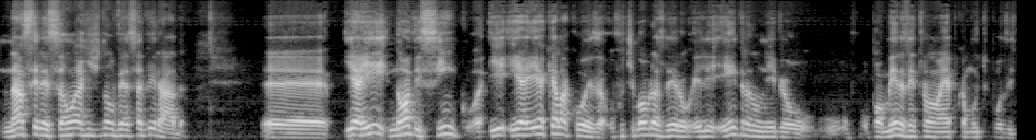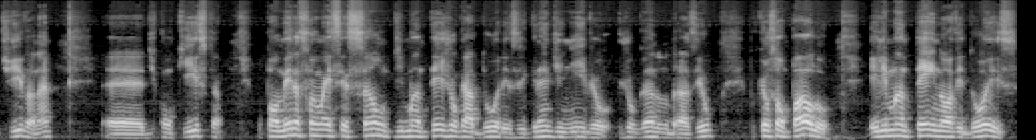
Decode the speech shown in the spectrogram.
na seleção a gente não vê essa virada. É, e aí, 9-5, e, e, aí aquela coisa, o futebol brasileiro ele entra no nível, o, o Palmeiras entra numa época muito positiva, né? é, de conquista. O Palmeiras foi uma exceção de manter jogadores de grande nível jogando no Brasil, porque o São Paulo ele mantém 9-2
